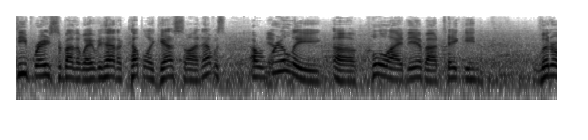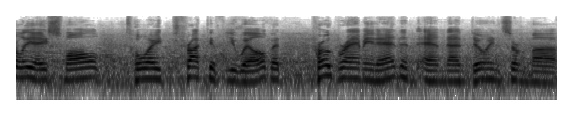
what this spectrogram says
Deep Racer, by the way, we had a couple of guests on. That was a yeah. really uh, cool idea about taking literally a small toy truck, if you will, but programming it and, and, and doing some uh,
